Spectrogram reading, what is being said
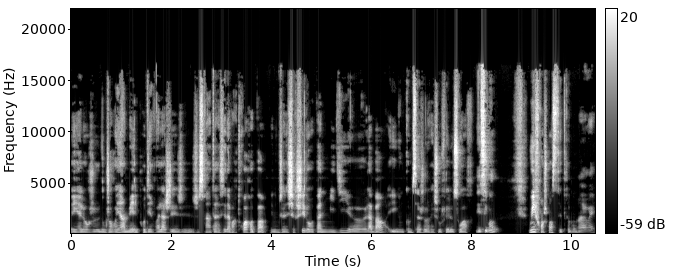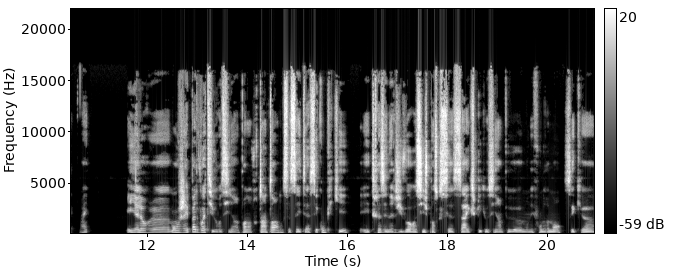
Et alors je donc j'envoyais un mail pour dire voilà je, je serais intéressée d'avoir trois repas. Et donc j'allais chercher le repas de midi euh, là-bas et donc comme ça je le réchauffais le soir. Et c'est bon? Oui franchement c'était très bon. Ah ouais? Ouais. Et alors euh, bon j'avais pas de voiture aussi hein, pendant tout un temps donc ça ça a été assez compliqué et très énergivore aussi. Je pense que ça, ça explique aussi un peu euh, mon effondrement, c'est que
